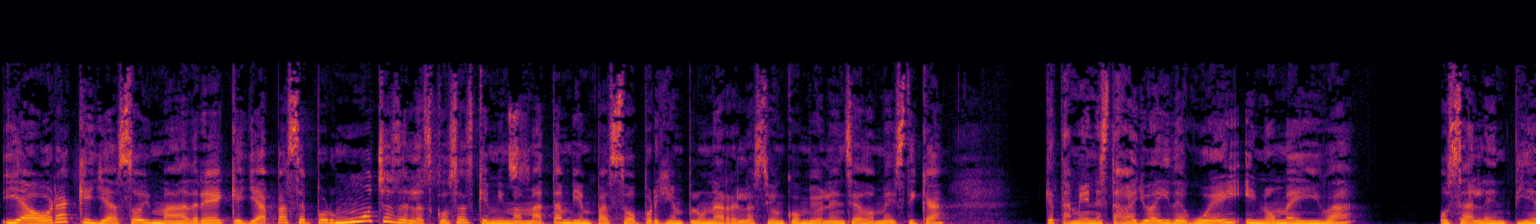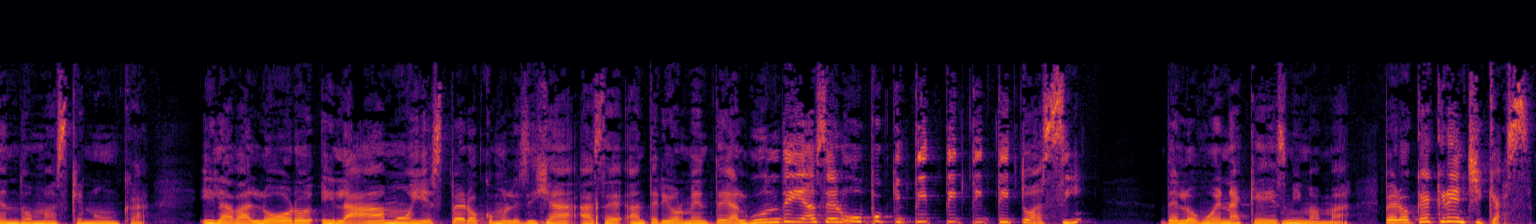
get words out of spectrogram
Y ahora que ya soy madre, que ya pasé por muchas de las cosas que mi mamá también pasó, por ejemplo, una relación con violencia doméstica, que también estaba yo ahí de güey y no me iba, o sea, la entiendo más que nunca. Y la valoro y la amo y espero, como les dije hace anteriormente, algún día ser un poquitititito así de lo buena que es mi mamá. Pero ¿qué creen, chicas?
